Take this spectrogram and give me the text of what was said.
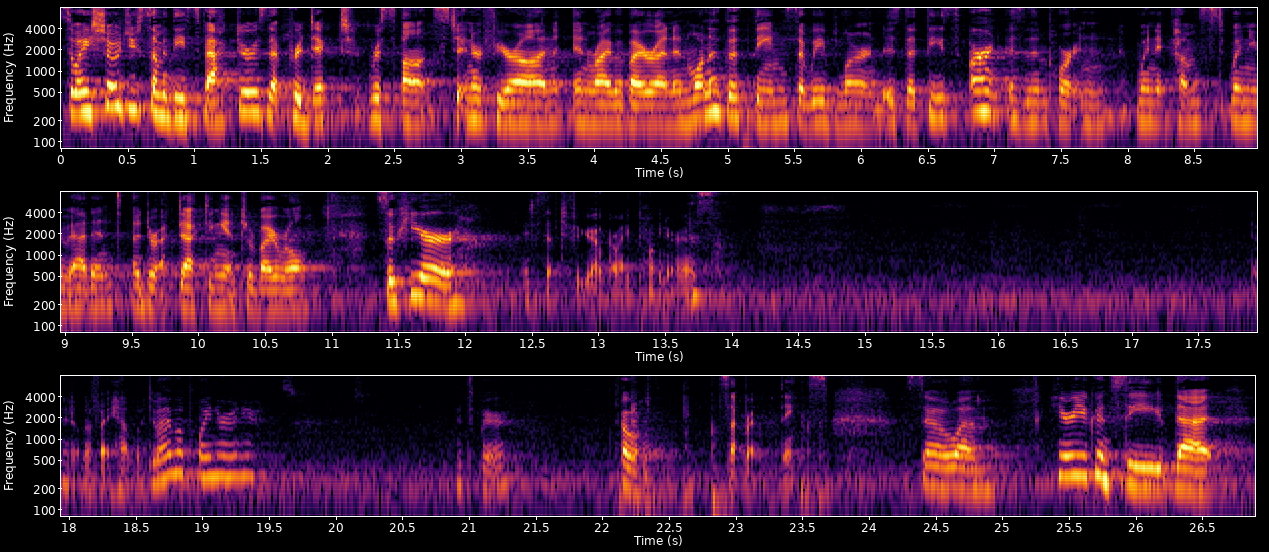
So I showed you some of these factors that predict response to interferon and ribavirin, and one of the themes that we've learned is that these aren't as important when it comes to when you add in a direct-acting antiviral. So here, I just have to figure out where my pointer is. I don't know if I have. Do I have a pointer in here? It's where? Oh, separate. Thanks. So um, here you can see that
